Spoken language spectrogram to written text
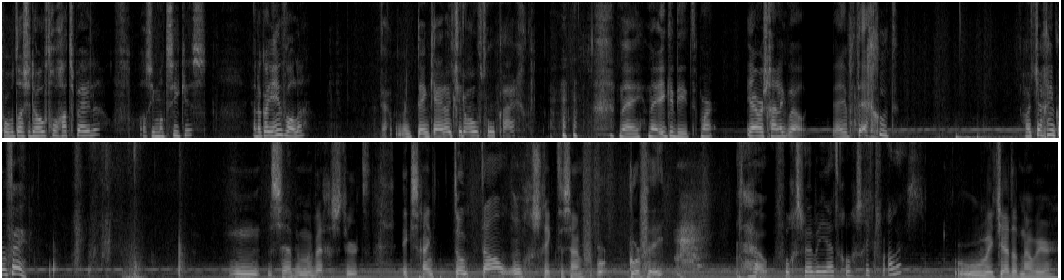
Bijvoorbeeld als je de hoofdrol gaat spelen of als iemand ziek is. En dan kan je invallen. Ja, maar denk jij dat je de hoofdrol krijgt? Nee, nee, ik het niet. Maar jij waarschijnlijk wel. Ja, je bent echt goed. Had jij geen café? Mm, ze hebben me weggestuurd. Ik schijn totaal ongeschikt te zijn voor corvée. Nou, volgens mij ben jij toch al geschikt voor alles? Hoe weet jij dat nou weer?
